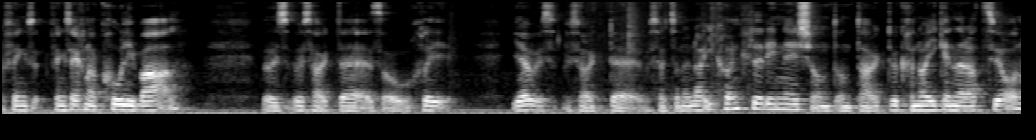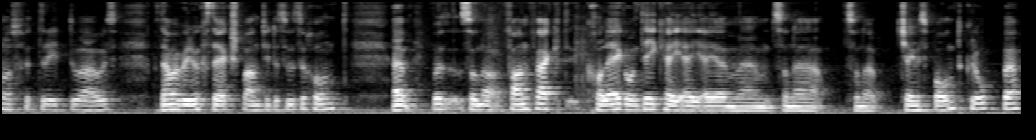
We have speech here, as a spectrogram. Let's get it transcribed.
ich finde es- finde es echt noch eine coole Wahl. Weil es, weil es halt äh, so ein bisschen, ja, weil es halt, äh, es halt so eine neue Künstlerin ist und, und halt wirklich eine neue Generation, die es vertritt und alles. Von dem her bin ich wirklich sehr gespannt, wie das rauskommt. Ähm, was- so ein Fun Fact, Kollege und ich haben, haben, haben ähm, so eine, so eine James Bond Gruppe,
